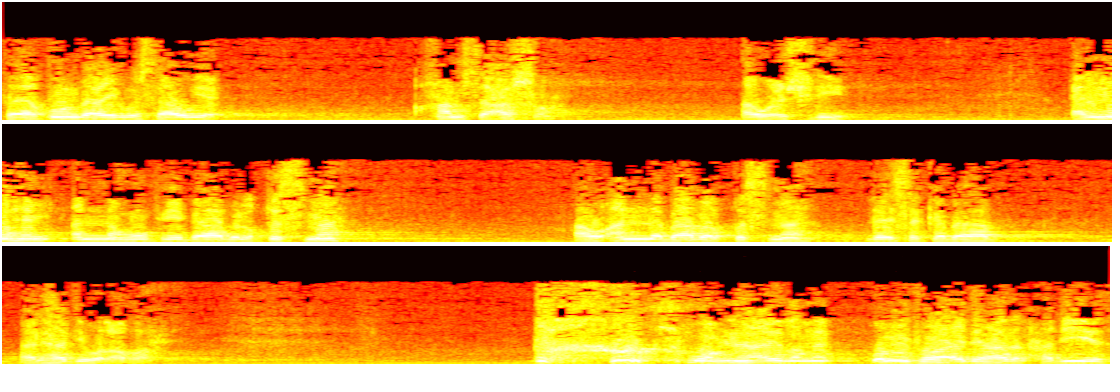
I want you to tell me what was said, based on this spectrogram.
فيكون بعير يساوي خمس عشرة أو عشرين. المهم أنه في باب القسمة أو أن باب القسمة ليس كباب الهدي والأضاحي. ومنها أيضا ومن فوائد هذا الحديث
